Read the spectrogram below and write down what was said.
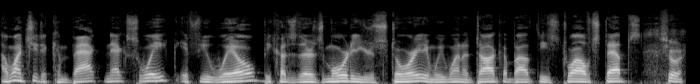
I want you to come back next week, if you will, because there's more to your story, and we want to talk about these 12 steps. Sure.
